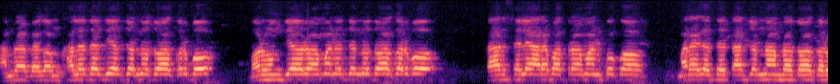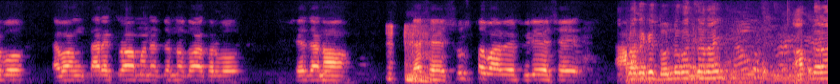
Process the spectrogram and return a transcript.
আমরা বেগম খালেদা জিয়ার জন্য দোয়া করব, মরহুম জিয়াউর রহমানের জন্য দোয়া করব, তার ছেলে আরাফাত রহমান কোকো মারা গেছে, তার জন্য আমরা দোয়া করব এবং তারেক রহমানের জন্য দোয়া করব। সে যেন দেশে সুস্থভাবে ফিরে এসে আপনাদেরকে ধন্যবাদ জানাই। আপনারা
